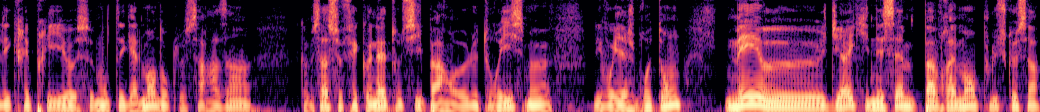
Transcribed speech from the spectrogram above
les crêperies se montent également. Donc, le sarrasin, comme ça, se fait connaître aussi par le tourisme, les voyages bretons mais euh, je dirais qu'ils n'essaiment pas vraiment plus que ça.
